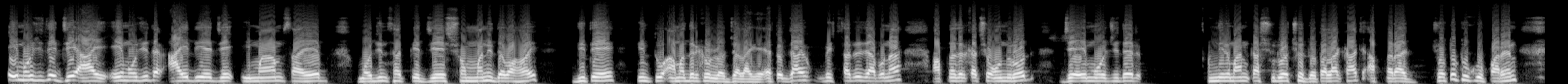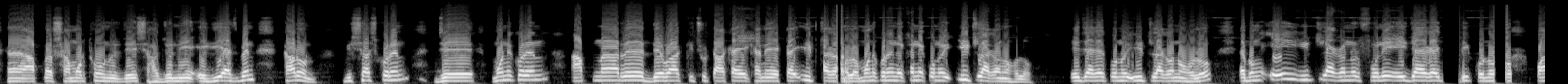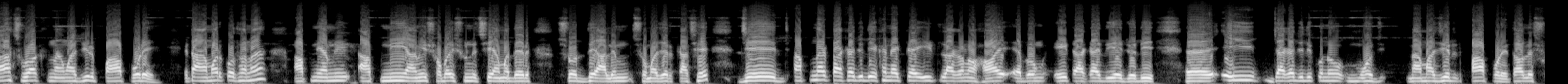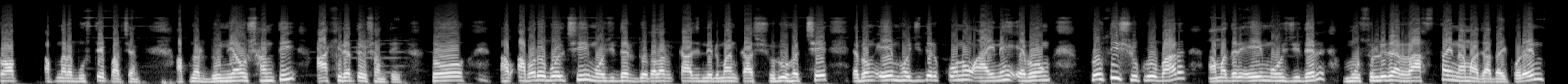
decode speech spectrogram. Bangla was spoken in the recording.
এই মসজিদের যে আয়, এই মসজিদের আয় দিয়ে যে ইমাম সাহেব মসজিদ সাহেবকে যে সম্মানী দেওয়া হয় দিতে কিন্তু আমাদেরকেও লজ্জা লাগে। এত হোক, বিস্তারিত যাব না। আপনাদের কাছে অনুরোধ যে এই মসজিদের নির্মাণ কাজ শুরু হচ্ছে, দোতলা কাজ, আপনারা যতটুকু পারেন আপনার সামর্থ্য অনুযায়ী সাহায্য নিয়ে এগিয়ে আসবেন। কারণ, বিশ্বাস করেন যে, মনে করেন আপনার দেওয়া কিছু টাকা এখানে একটা ইট লাগানো হলো। মনে করেন এখানে কোনো ইট লাগানো হলো। এই জায়গায় কোনো ইট লাগানো হলো। এবং এই ইট লাগানোর ফলে এই জায়গায় যদি কোনো পাঁচ ওয়াক্ত নামাজির পা পড়ে এটা আমার কথা না। আপনি, আমি আপনি, আমি সবাই শুনেছি আমাদের শ্রদ্ধে আলেম সমাজের কাছে যে আপনার টাকা যদি এখানে একটা ইট লাগানো হয় এবং এই টাকা দিয়ে যদি এই জায়গায় যদি কোনো নামাজির পা পড়ে, তাহলে সব আপনারা বুঝতেই পারছেন। আপনার দুনিয়াও শান্তি, আখিরাতেও শান্তি। তো আবারও বলছি, মসজিদের দোতলার কাজ নির্মাণ কাজ শুরু হচ্ছে এবং এই মসজিদের কোনো আইনে এবং প্রতি শুক্রবার আমাদের এই মসজিদের মুসল্লিরা রাস্তায় নামাজ আদায় করেন।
